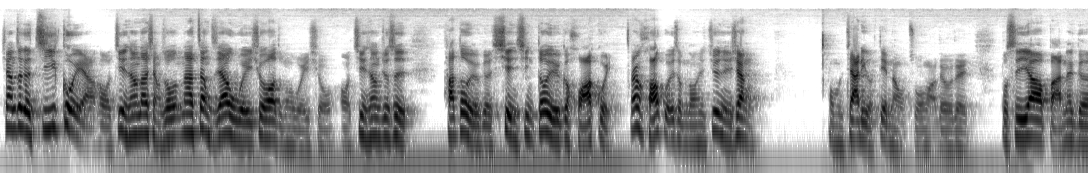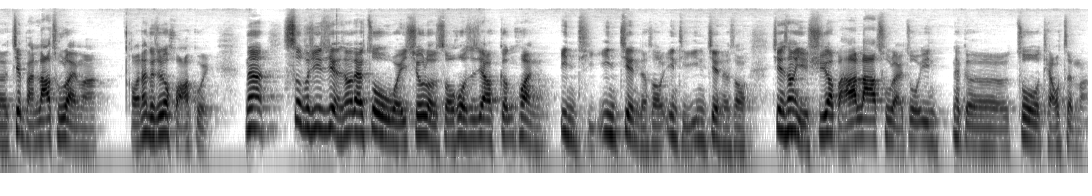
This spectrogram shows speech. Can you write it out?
像这个机柜啊，哦，基本上他想说，那这样子要维修要怎么维修？哦，基本上就是它都有一个线性，都有一个滑轨。那滑轨什么东西？就有点像我们家里有电脑桌嘛，对不对？不是要把那个键盘拉出来吗？哦，那个就是滑轨。那伺服器基本上在做维修的时候，或是要更换硬体硬件的时候，硬体硬件的时候，基本上也需要把它拉出来做硬那个做调整嘛。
